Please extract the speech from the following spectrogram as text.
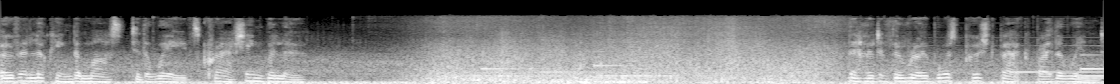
Overlooking the mast to the waves crashing below. The hood of the robe was pushed back by the wind,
